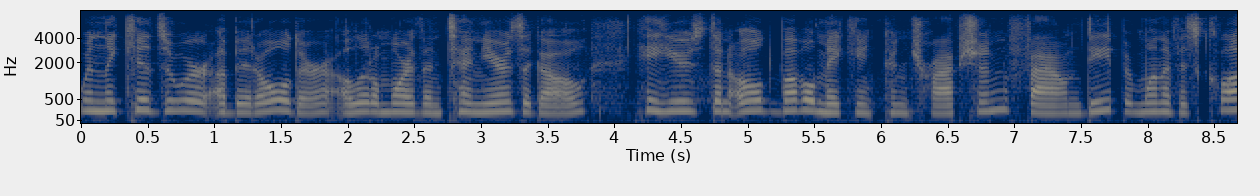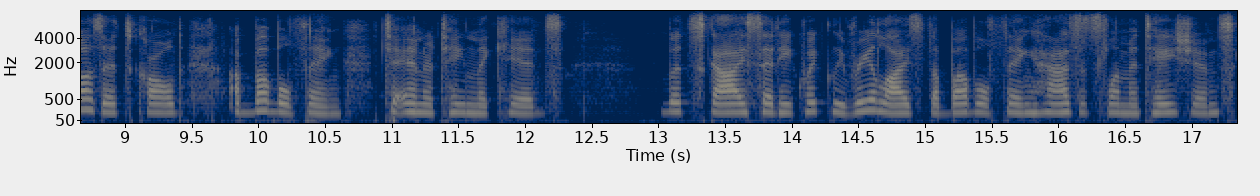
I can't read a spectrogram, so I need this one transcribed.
When the kids were a bit older, a little more than 10 years ago, he used an old bubble making contraption found deep in one of his closets called a bubble thing to entertain the kids. But Sky said he quickly realized the bubble thing has its limitations.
